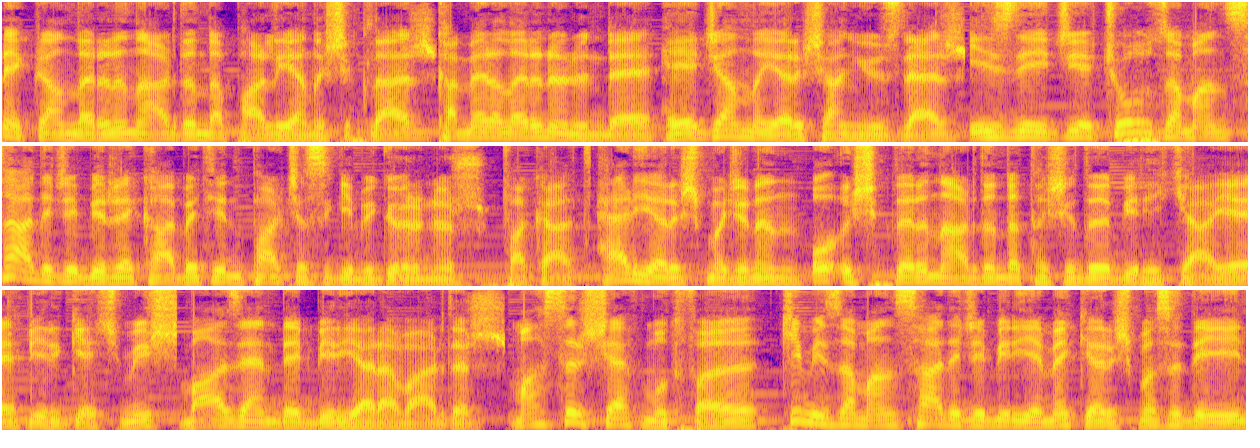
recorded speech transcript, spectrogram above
ekranlarının ardında parlayan ışıklar, kameraların önünde heyecanla yarışan yüzler, izleyiciye çoğu zaman sadece bir rekabetin parçası gibi görünür. Fakat her yarışmacının o ışıkların ardında taşıdığı bir hikaye, bir geçmiş, bazen de bir yara vardır. MasterChef mutfağı kimi zaman sadece bir yemek yarışması değil,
